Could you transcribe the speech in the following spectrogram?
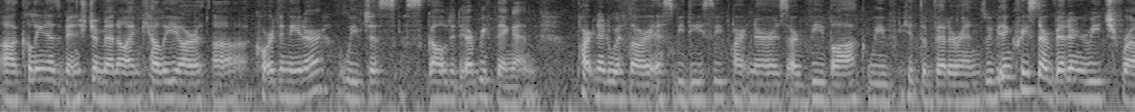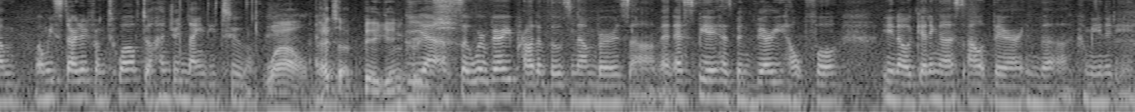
Uh, Colleen has been instrumental, and Kelly, our uh, coordinator. We've just scouted everything and partnered with our SBDC partners, our VBOC. We've hit the veterans. We've increased our veteran reach from when we started from 12 to 192. Wow, that's a big increase. Yeah, so we're very proud of those numbers. Um, and SBA has been very helpful, you know, getting us out there in the community.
